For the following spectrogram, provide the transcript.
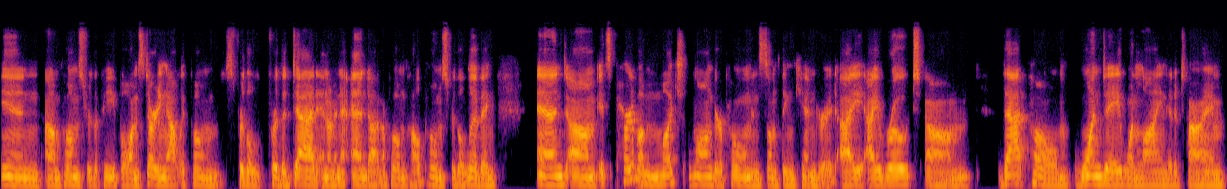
in um, poems for the people. I'm starting out with poems for the for the dead, and I'm going to end on a poem called Poems for the Living. And um, it's part of a much longer poem in something kindred. I, I wrote um, that poem one day, one line at a time,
